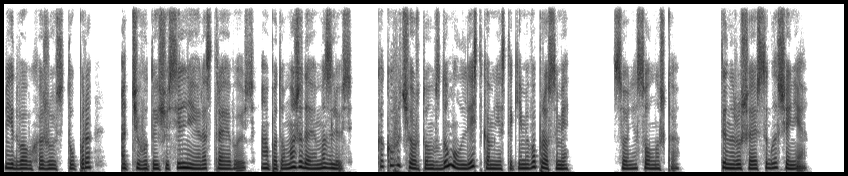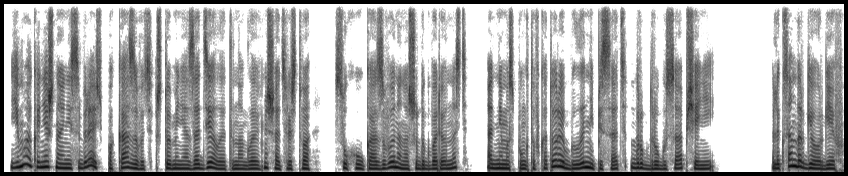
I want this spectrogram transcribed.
Едва выхожу из ступора — от чего-то еще сильнее расстраиваюсь, а потом ожидаемо злюсь. Какого черта он вздумал лезть ко мне с такими вопросами? Соня, солнышко, ты нарушаешь соглашение. Ему я, конечно, не собираюсь показывать, что меня задело это наглое вмешательство. Сухо указываю на нашу договоренность, одним из пунктов которой было не писать друг другу сообщений. Александр Георгиев.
